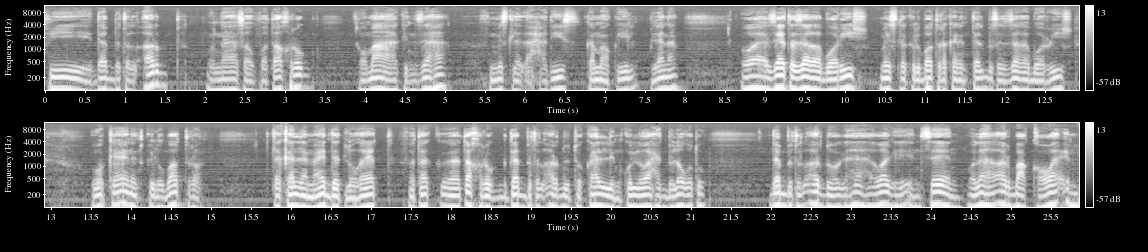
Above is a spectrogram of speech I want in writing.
في دبة الأرض وإنها سوف تخرج ومعها كنزها في مثل الأحاديث كما قيل لنا. وذات زغب وريش مثل كليوباترا كانت تلبس الزغب والريش وكانت كليوباترا تتكلم عدة لغات فتخرج دبة الأرض وتكلم كل واحد بلغته. دبت الأرض وجهها وجه إنسان ولها أربع قوائم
